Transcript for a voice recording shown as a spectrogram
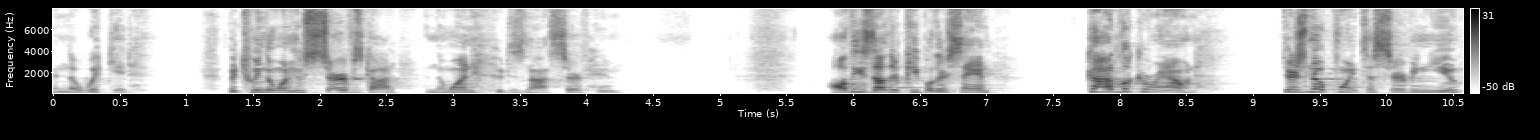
and the wicked, between the one who serves God and the one who does not serve him. All these other people, they're saying, God, look around. There's no point to serving you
